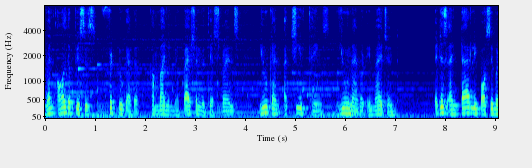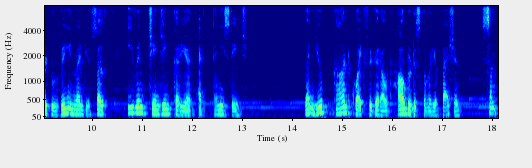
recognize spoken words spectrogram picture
When all the pieces fit together, combining your passion with your strengths, you can achieve things you never imagined. It is entirely possible to reinvent yourself, even changing career at any stage. When you can't quite figure out how to discover your passion, some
